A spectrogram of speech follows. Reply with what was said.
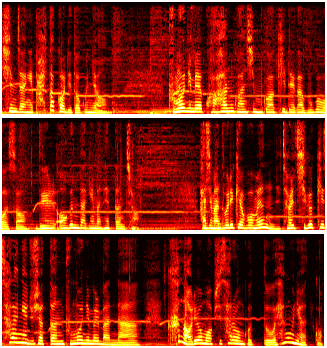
심장이 팔딱거리더군요. 부모님의 과한 관심과 기대가 무거워서 늘 어긋나기만 했던 저. 하지만 돌이켜보면 절 지극히 사랑해주셨던 부모님을 만나 큰 어려움 없이 살아온 것도 행운이었고,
